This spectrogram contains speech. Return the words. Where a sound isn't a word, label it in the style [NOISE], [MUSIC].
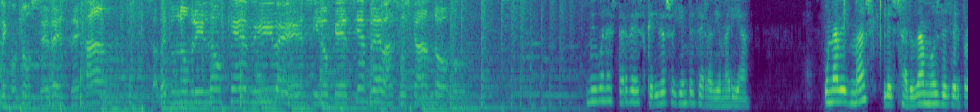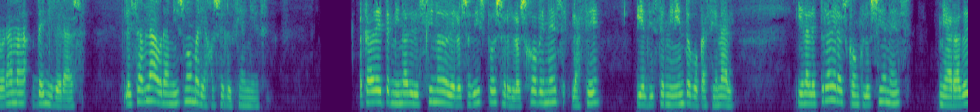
Te conoce desde antes, sabe tu nombre y lo que vives y lo que siempre vas buscando. Muy buenas tardes, queridos oyentes de Radio María. Una vez más les saludamos desde el programa Ven y Verás. Les habla ahora mismo María José Luciáñez. Acaba de terminar el sínodo de los obispos sobre los jóvenes, la fe y el discernimiento vocacional. Y en la lectura de las conclusiones me agradó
